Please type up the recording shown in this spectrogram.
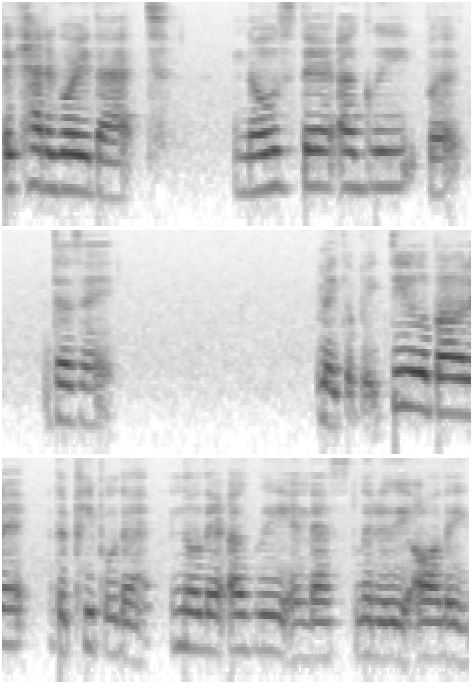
the category that knows they're ugly but doesn't make a big deal about it. The people that know they're ugly and that's literally all they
